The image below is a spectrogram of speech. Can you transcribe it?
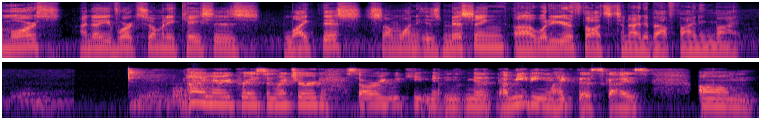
Morse, I know you've worked so many cases like this. Someone is missing. Uh, what are your thoughts tonight about finding Mai? Hi, Mary Chris and Richard. Sorry we keep a meeting like this, guys. Um,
